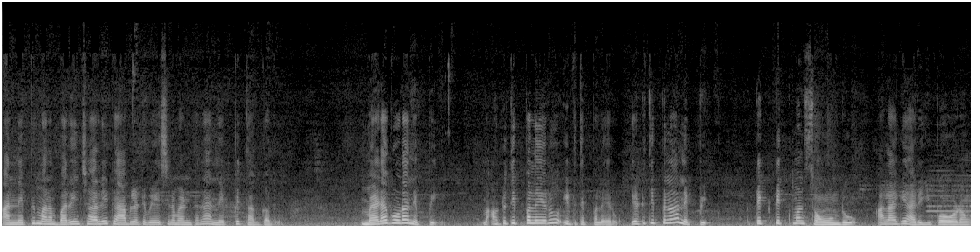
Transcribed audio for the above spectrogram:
ఆ నొప్పి మనం భరించాలి. ట్యాబ్లెట్ వేసిన వెంటనే ఆ నొప్పి తగ్గదు. మెడ కూడా నొప్పి. అటు తిప్పలేరు ఇటు తిప్పలేరు. ఎటు తిప్పినా నొప్పి. టిక్ టిక్ మన సౌండు. అలాగే అరిగిపోవడం.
